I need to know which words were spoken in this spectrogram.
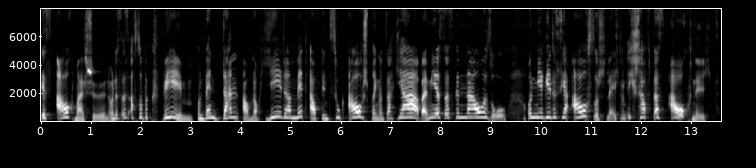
ist auch mal schön und es ist auch so bequem. Und wenn dann auch noch jeder mit auf den Zug aufspringt und sagt, ja, bei mir ist das genauso und mir geht es ja auch so schlecht und ich schaff das auch nicht,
